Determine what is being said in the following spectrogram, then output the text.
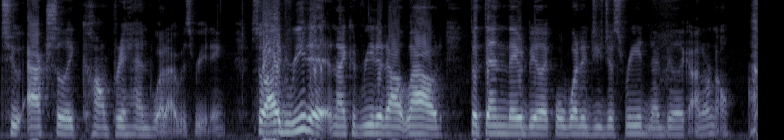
to actually comprehend what I was reading. So I'd read it and I could read it out loud, but then they would be like, "Well, what did you just read?" And I'd be like, "I don't know."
